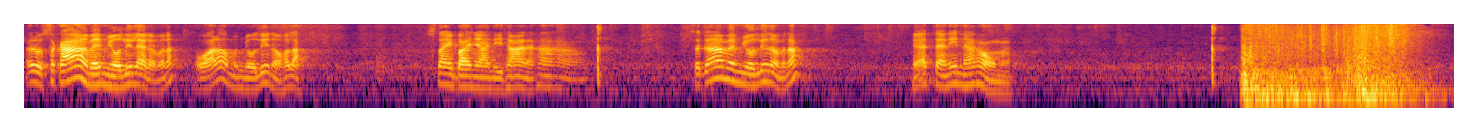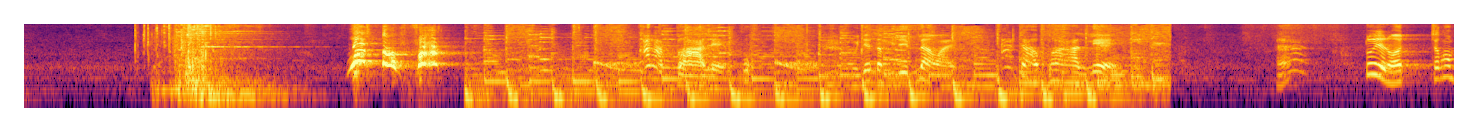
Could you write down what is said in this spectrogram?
အဲ့တော့စကားကပဲမျောလင်းလိုက်တာမနော်ဟိုကတော့မမျောလင်းတော့ဟုတ်လားစတိုင်ပါညာနေထားတယ်ဟာဟာစကားကပဲမျောလင်းတော့မနော်အဲအတန်လေးနားထောင်မ လဲကိုကျက်တမီလေးလန့်သွားတယ်အဲ့ဒါဘာလဲဟမ်တွေ့တယ်နော်ကျွန်တော်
